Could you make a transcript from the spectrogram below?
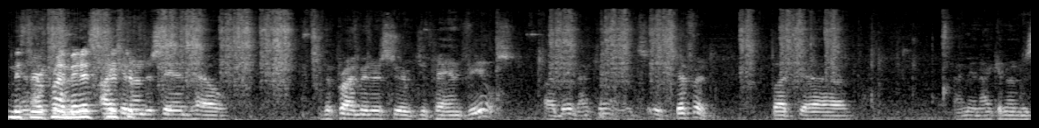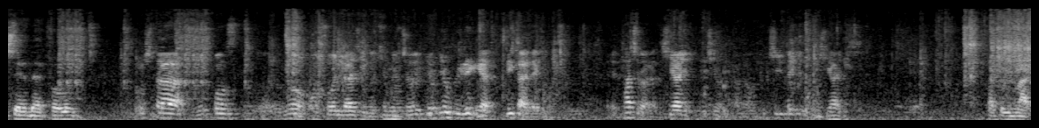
And I Mr. can Prime under- Minister, I can Mr. understand how the Prime Minister of Japan feels. I mean, I can, it's, it's different, but, uh, I mean, I can understand that fully. そうした日本の総理大臣の気持ちをよよく理解理解できます。 えー立場が違い、違うあの地位的に違いです。 Thank you very much.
